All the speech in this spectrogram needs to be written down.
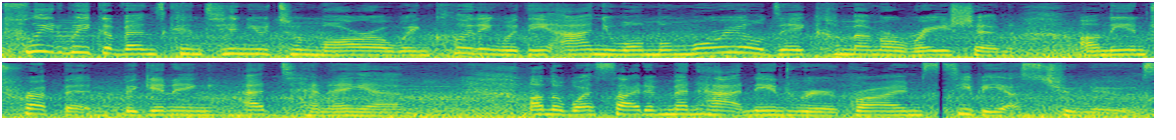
Fleet Week events continue tomorrow, including with the annual Memorial Day commemoration on the Intrepid beginning at 10 a.m. On the west side of Manhattan, Andrea Grymes, CBS 2 News.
